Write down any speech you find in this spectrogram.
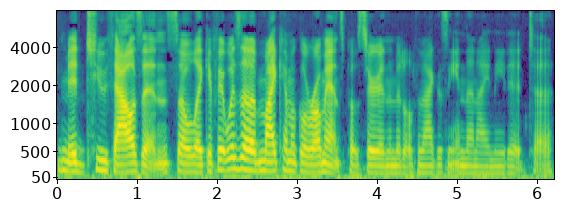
mid 2000s so like if it was a my chemical romance poster in the middle of the magazine then i needed to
